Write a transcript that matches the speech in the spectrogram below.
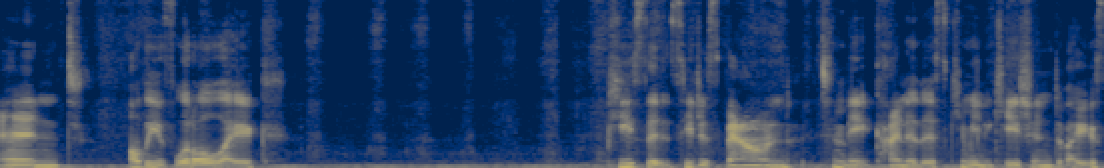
and all these little like pieces he just found to make kind of this communication device.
